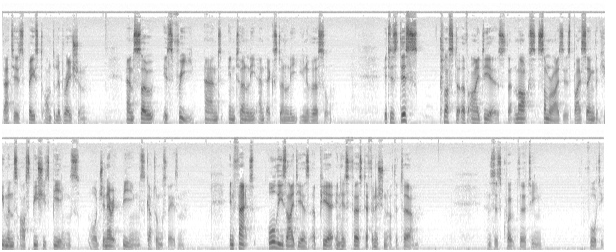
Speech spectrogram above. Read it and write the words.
that is, based on deliberation, and so is free and internally and externally universal. It is this cluster of ideas that Marx summarizes by saying that humans are species beings, or generic beings, Gattungswesen. In fact, all these ideas appear in his first definition of the term. And this is quote 13, 14.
